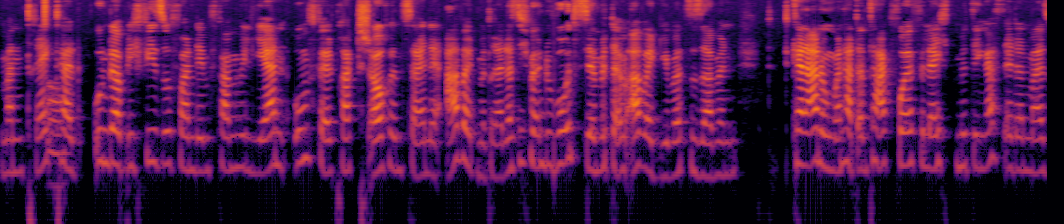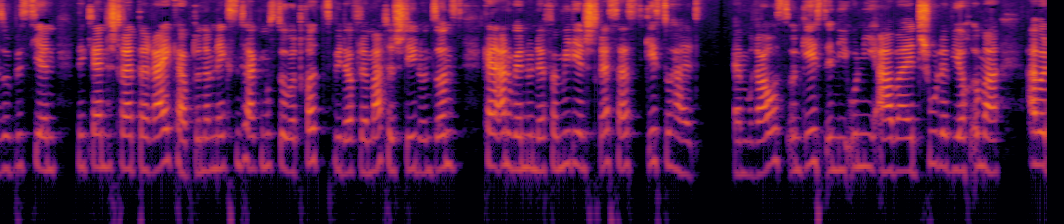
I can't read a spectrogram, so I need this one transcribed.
Man trägt oh. halt unglaublich viel so von dem familiären Umfeld praktisch auch in seine Arbeit mit rein. Also ich meine, du wohnst ja mit deinem Arbeitgeber zusammen keine Ahnung, man hat am Tag vorher vielleicht mit den Gasteltern mal so ein bisschen eine kleine Streiterei gehabt und am nächsten Tag musst du aber trotzdem wieder auf der Matte stehen und sonst, keine Ahnung, wenn du in der Familie Stress hast, gehst du halt ähm, raus und gehst in die Uni, Arbeit, Schule, wie auch immer. Aber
